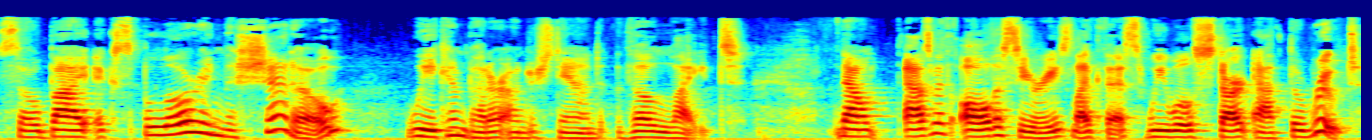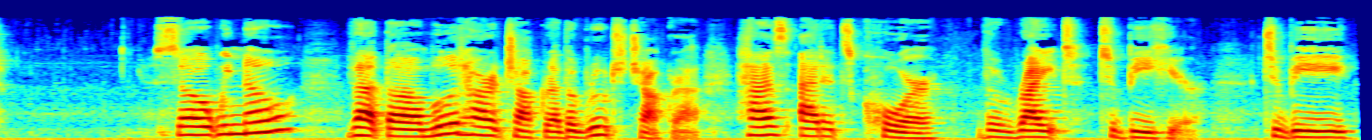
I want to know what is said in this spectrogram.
So by exploring the shadow, we can better understand the light. Now, as with all the series like this, we will start at the root. So we know that the Muladhara chakra, the root chakra, has at its core the right to be here, to be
